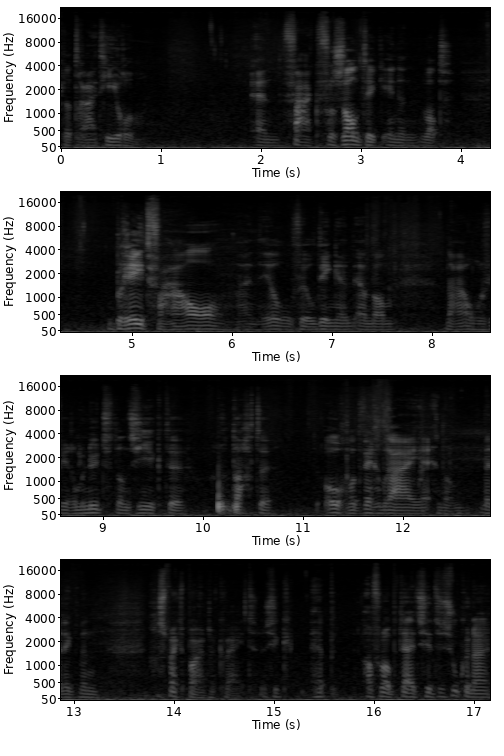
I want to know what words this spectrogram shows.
Dat draait hierom. En vaak verzand ik in een wat breed verhaal en heel veel dingen. En dan na ongeveer een minuut, dan zie ik de gedachten, de ogen wat wegdraaien. En dan ben ik mijn gesprekspartner kwijt. Dus ik heb afgelopen tijd zitten zoeken naar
